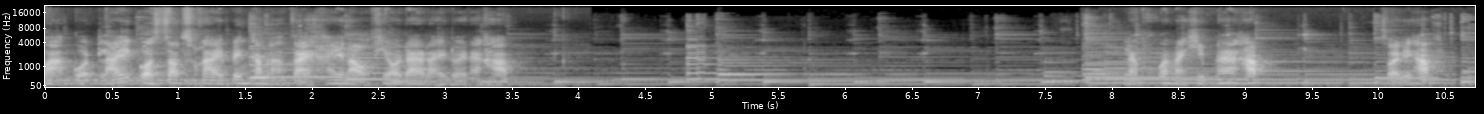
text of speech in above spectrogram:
ฝากกดไลค์ กด Subscribe เป็นกำลังใจให้เราเที่ยวได้ไรด้วยนะครับ แล้วพบกันใหม่คลิปหน้าครับ สวัสดีครับ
